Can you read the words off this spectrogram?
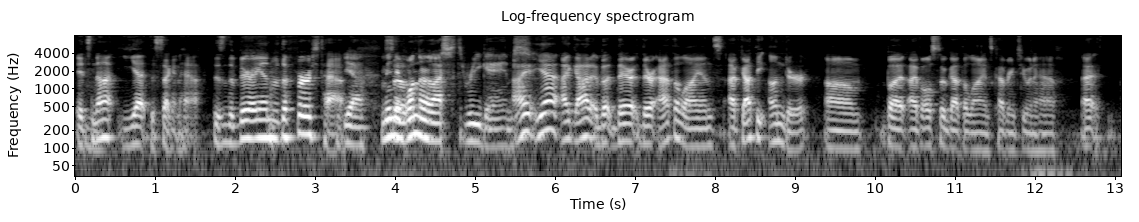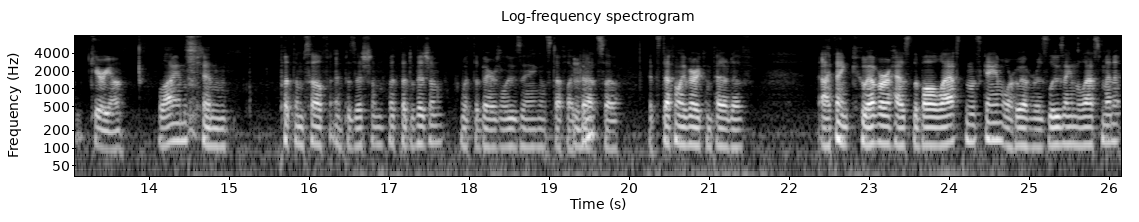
It's not yet the second half. This is the very end of the first half. Yeah, I mean So- they've won their last three games. I yeah, I got it, but they're they're at the Lions. I've got the under, um, but I've also got the Lions covering two and a half. Uh, carry on. Lions can put themselves in position with the division, with the Bears losing and stuff like Mhm. that. So it's definitely very competitive. I think whoever has the ball last in this game or whoever is losing in the last minute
